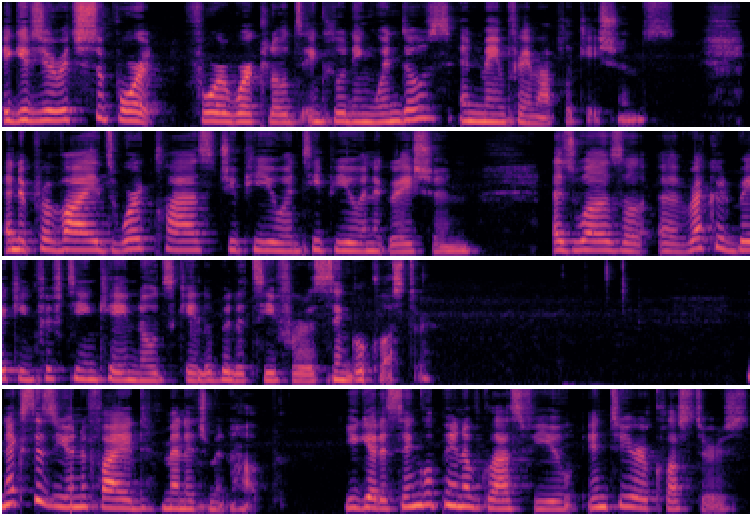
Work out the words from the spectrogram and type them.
It gives you rich support for workloads including Windows and mainframe applications. And it provides world class GPU and TPU integration, as well as a, a record breaking 15K node scalability for a single cluster. Next is Unified Management Hub. You get a single pane of glass view into your clusters,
